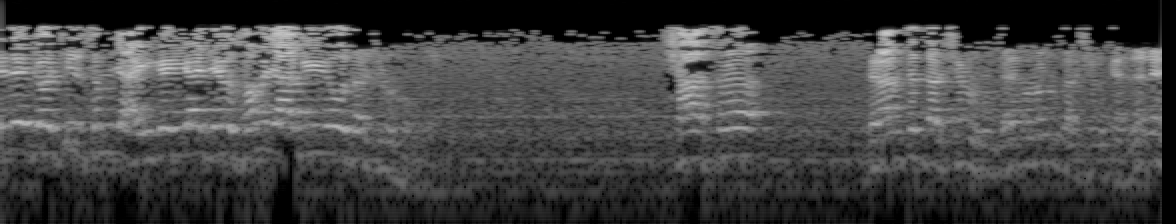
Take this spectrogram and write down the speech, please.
ਇਹਦੇ ਜੋ ਚੀਜ਼ ਸਮਝਾਈ ਗਈ ਹੈ, ਜੇ ਉਹ ਸਮਝ ਆ ਗਈ, ਉਹ ਦਰਸ਼ਨ ਹੋਊਗਾ। ਸ਼ਾਸਤਰ ਗ੍ਰੰਥ ਦਰਸ਼ਨ ਹੁੰਦੇ ਉਹਨਾਂ ਨੂੰ ਦਰਸ਼ਨ ਕਹਿੰਦੇ ਨੇ।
